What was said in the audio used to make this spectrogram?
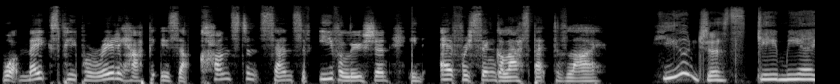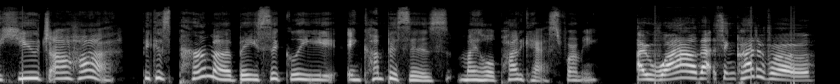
What makes people really happy is is that constant sense of evolution in every single aspect of life. You just gave me a huge aha because PERMA basically encompasses my whole podcast for me. Oh, wow. That's incredible.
